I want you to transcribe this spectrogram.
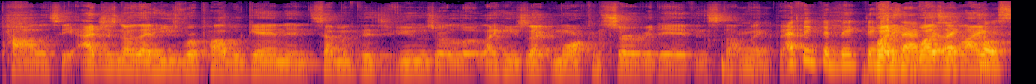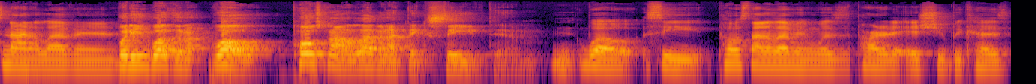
policy. I just know that he's Republican and some of his views are little, like he's like more conservative and stuff like that. I think the big thing But is he after wasn't like, like- post 9-11. But he wasn't. Well, post 9-11, I think saved him. well, see, post 9-11 was part of the issue because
